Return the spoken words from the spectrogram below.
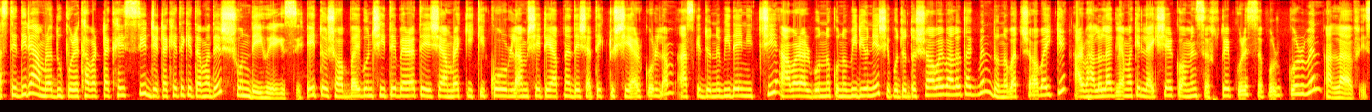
আসতে দিলে আমরা দুপুরের খাবারটা খাইছি, যেটা খেতে খেতে আমাদের সন্ধেই হয়ে গেছে। এই তো সব ভাই বোন শীতে বেড়াতে এসে আমরা কি কি করলাম সেটি আপনাদের সাথে একটু শেয়ার করলাম। আজকের জন্য বিদায় নিচ্ছি। আবার আর অন্য কোনো ভিডিও নিয়ে সে পর্যন্ত সবাই ভালো থাকবেন। ধন্যবাদ সবাইকে। আর ভালো লাগলে আমাকে লাইক শেয়ার কমেন্ট সাবস্ক্রাইব করে সাপোর্ট করবেন। আল্লাহ হাফিজ।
